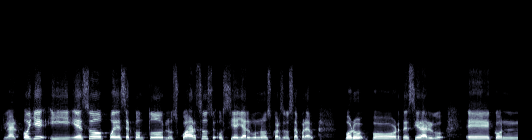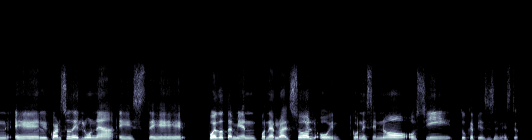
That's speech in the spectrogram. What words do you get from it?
Claro. Oye, ¿y eso puede ser con todos los cuarzos o si hay algunos cuarzos, o sea, para, por, decir algo, eh, con el cuarzo de luna, este, puedo también ponerlo al sol o con ese no o sí. ¿Tú qué piensas en esto?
